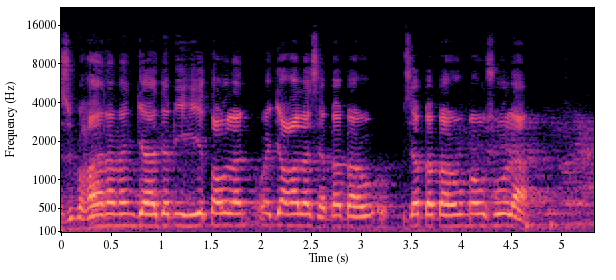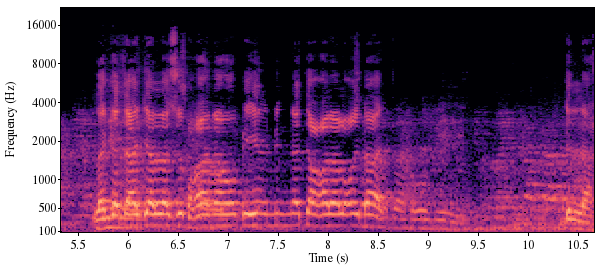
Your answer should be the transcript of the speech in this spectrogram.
فسبحان من جاد به طولا وجعل سببه سببه موصولا لقد أجل سبحانه به المنة على العباد بالله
